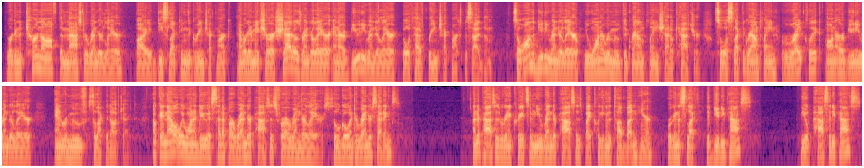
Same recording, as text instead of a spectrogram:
We're going to turn off the master render layer by deselecting the green check mark and we're going to make sure our shadows render layer and our beauty render layer both have green check marks beside them. So on the beauty render layer, we want to remove the ground plane shadow catcher. So we'll select the ground plane, right click on our beauty render layer and remove selected object. Okay, now what we want to do is set up our render passes for our render layers. So we'll go into render settings. Under passes, we're going to create some new render passes by clicking the top button here. We're going to select the beauty pass, the opacity pass,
